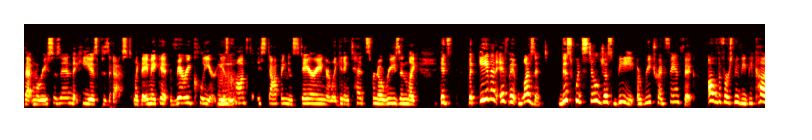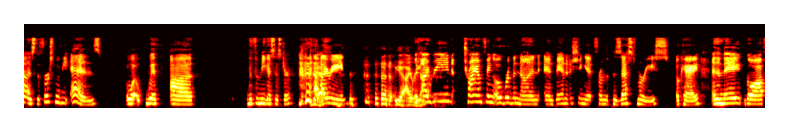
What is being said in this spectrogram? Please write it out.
that Maurice is in that he is possessed. Like they make it very clear. He Mhm. is constantly stopping and staring or like getting tense for no reason. Like it's but even if it wasn't, this would still just be a retread fanfic of the first movie because the first movie ends w- with uh the Famiga sister, Yes. Irene, yeah, Irene. with Irene triumphing over the nun and banishing it from the possessed Maurice. Okay. And then they go off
